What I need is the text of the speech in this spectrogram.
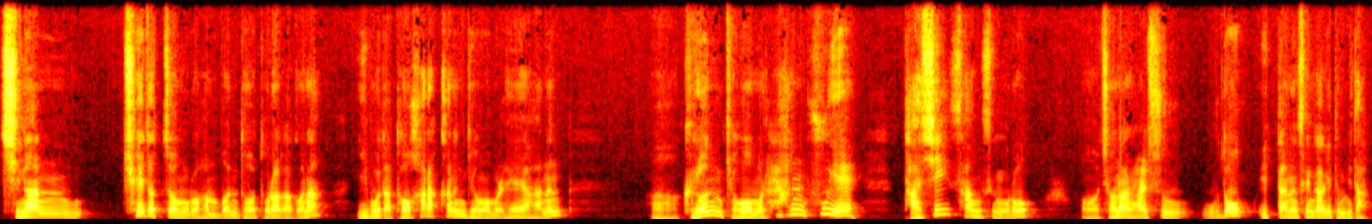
지난 최저점으로 한번 더 돌아가거나 이보다 더 하락하는 경험을 해야 하는 어, 그런 경험을 한 후에 다시 상승으로 어, 전환할 수도 있다는 생각이 듭니다.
